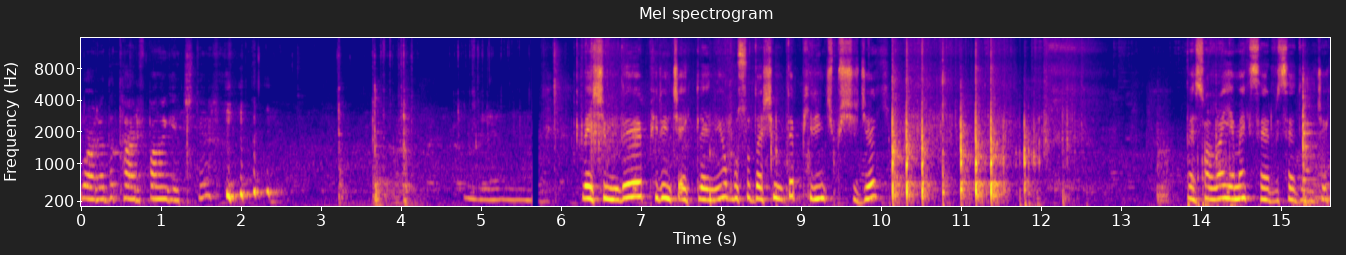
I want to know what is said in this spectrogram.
Bu arada tarif bana geçti. Ve şimdi pirinç ekleniyor. Bu suda şimdi de pirinç pişecek. Ve sonra yemek servis edilecek.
